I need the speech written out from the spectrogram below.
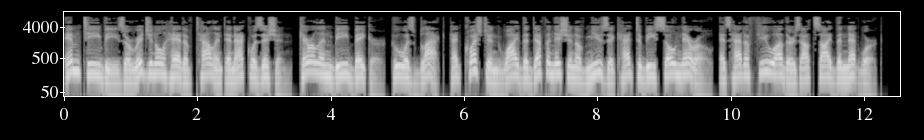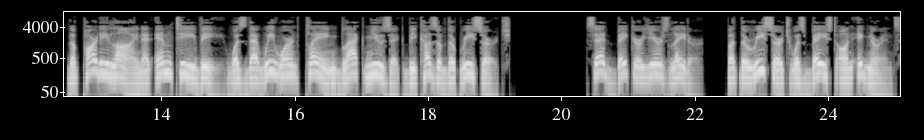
MTV's original head of talent and acquisition, Carolyn B. Baker, who was black, had questioned why the definition of music had to be so narrow, as had a few others outside the network. The party line at MTV was that we weren't playing black music because of the research, said Baker years later. But the research was based on ignorance.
